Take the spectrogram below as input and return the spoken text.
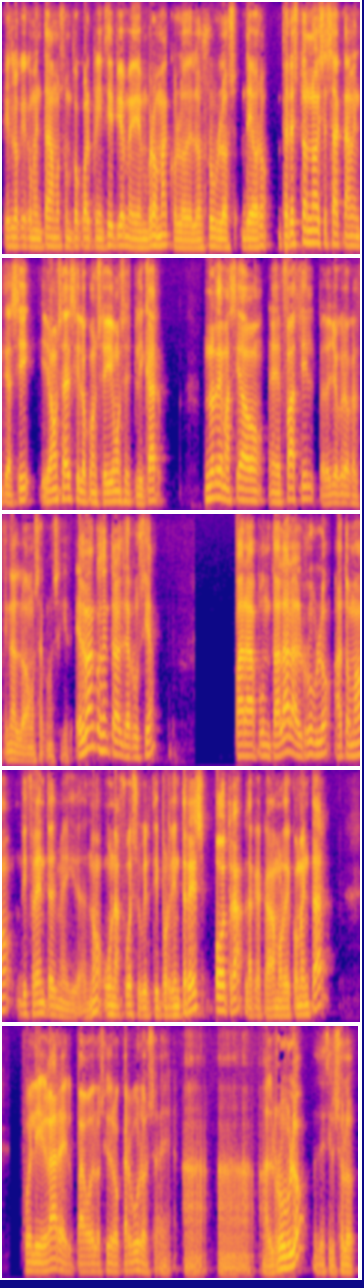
que es lo que comentábamos un poco al principio, medio en broma, con lo de los rublos de oro. Pero esto no es exactamente así y vamos a ver si lo conseguimos explicar. No es demasiado eh, fácil, pero yo creo que al final lo vamos a conseguir. El Banco Central de Rusia, para apuntalar al rublo, ha tomado diferentes medidas. ¿no? Una fue subir tipos de interés, otra, la que acabamos de comentar, fue ligar el pago de los hidrocarburos eh, al rublo, es decir, solo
